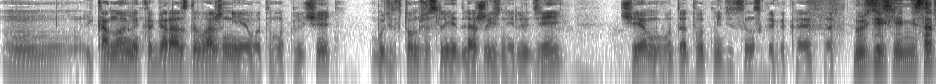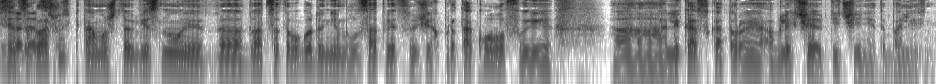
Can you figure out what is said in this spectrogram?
экономика гораздо важнее в этом ключе, будет в том числе и для жизни людей, чем вот эта вот медицинская какая-то... Ну, здесь я не совсем Изоляция. соглашусь, потому что весной 2020 года не было соответствующих протоколов и лекарств, которые облегчают течение этой болезни.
